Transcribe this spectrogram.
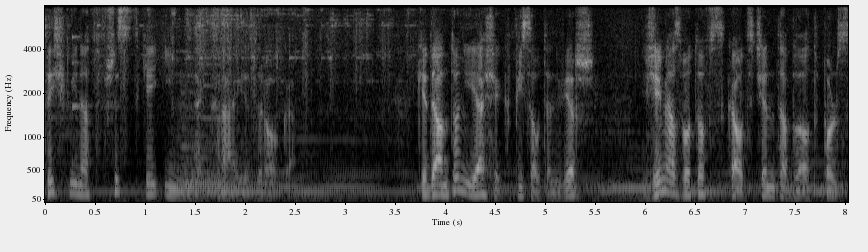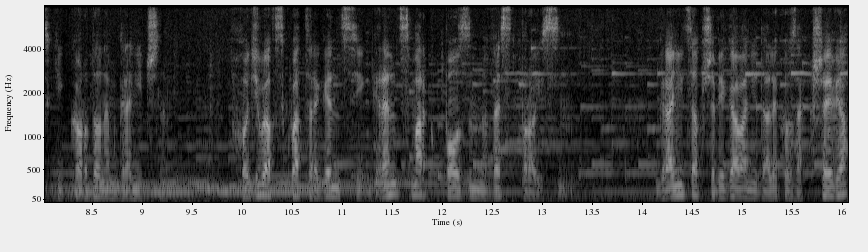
tyś mi nad wszystkie inne kraje droga. Kiedy Antoni Jasiek pisał ten wiersz, ziemia złotowska odcięta była od Polski kordonem granicznym. Wchodziła w skład regencji Grenzmark-Posen-Westpreußen. Granica przebiegała niedaleko Zakrzewia,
